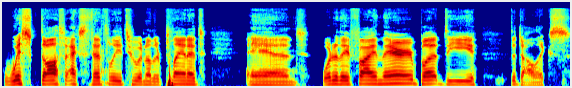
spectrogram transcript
whisked off accidentally to another planet. And what do they find there but the the Daleks?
